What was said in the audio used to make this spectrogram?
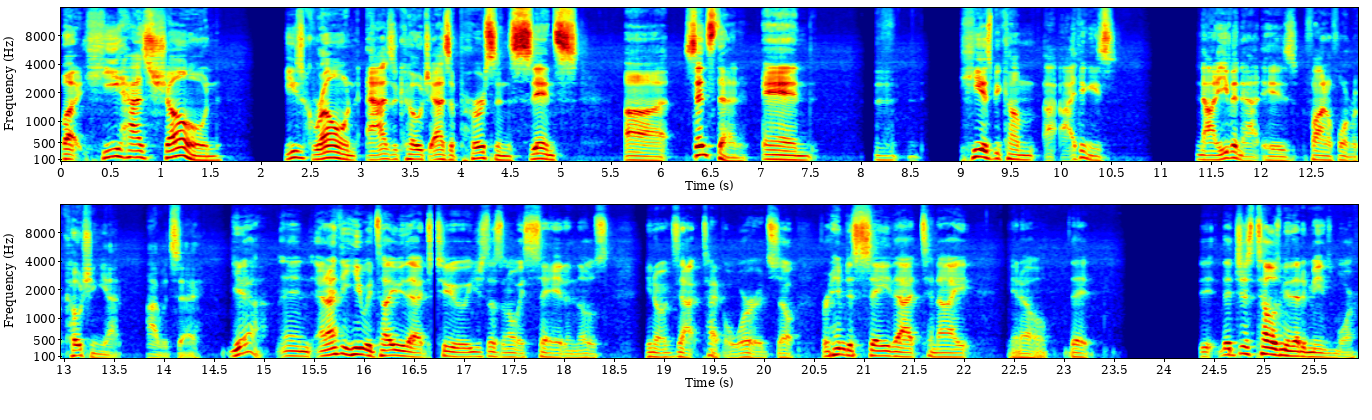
But he has shown he's grown as a coach, as a person since uh since then, and he has become. I think he's not even at his final form of coaching yet. I would say. Yeah, and and I think he would tell you that too. He just doesn't always say it in those you know exact type of words. So for him to say that tonight, you know that that just tells me that it means more.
